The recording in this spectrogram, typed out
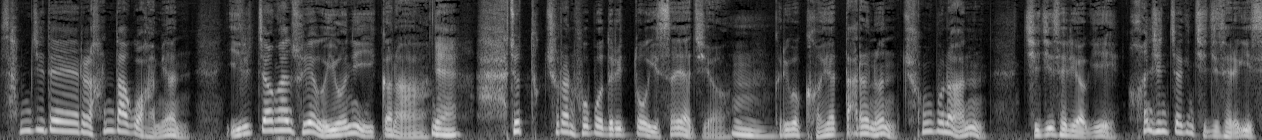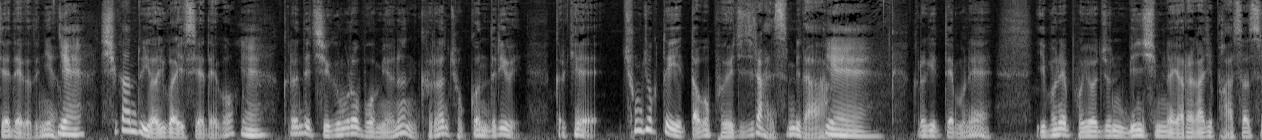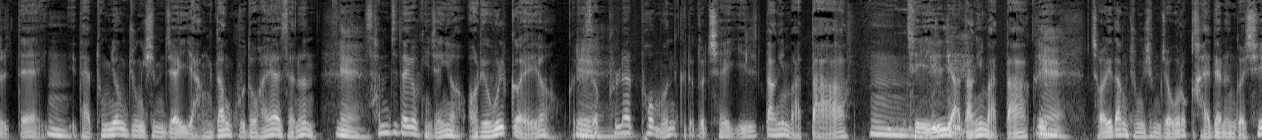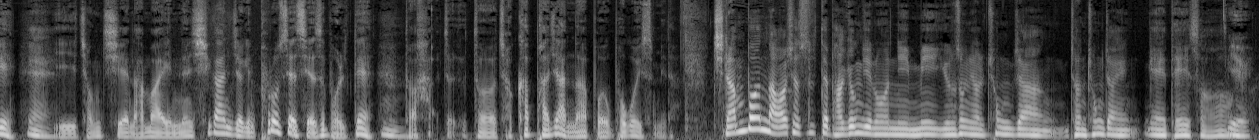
삼지대를 한다고 하면 일정한 수의 의원이 있거나 예. 아주 특출한 후보들이 또 있어야지요. 음. 그리고 그에 따르는 충분한 지지 세력이 헌신적인 지지 세력이 있어야 되거든요. 예. 시간도 여유가 있어야 되고 예. 그런데 지금으로 보면은 그런 조건들이 그렇게 충족되어 있다고 보여지질 않습니다. 예. 그렇기 때문에 이번에 보여준 민심이나 여러 가지 봤었을 때 음. 이 대통령 중심제의 양당 구도 하에서는 예. 삼지대가 굉장히 어려울 거예요. 그래서 예. 플랫폼은 그래도 제1당이 맞다. 음. 제1야당이 맞다. 그래 예. 저희 당 중심적으로 가야 되는 것이 예. 이 정치에 남아있는 시간적인 프로세스에서 볼 때더 음. 더 적합하지 않나 보- 보고 있습니다. 지난번 나오셨을 때 박영진 의원님이 윤석열 총장 전 총장에 대해서 예.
